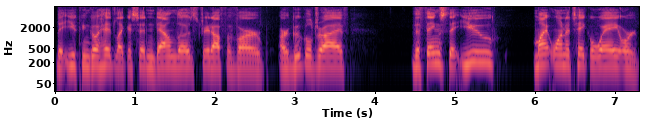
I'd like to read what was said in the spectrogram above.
that you can go ahead, like I said, and download straight off of our our Google Drive. The things that you might want to take away or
